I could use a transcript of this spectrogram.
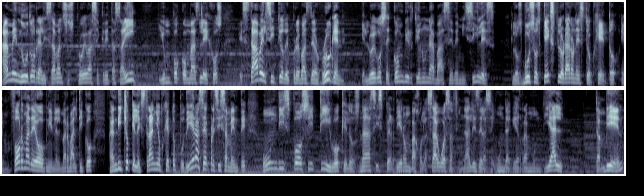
a menudo realizaban sus pruebas secretas ahí, y un poco más lejos estaba el sitio de pruebas de Rügen, que luego se convirtió en una base de misiles. Los buzos que exploraron este objeto en forma de ovni en el mar Báltico han dicho que el extraño objeto pudiera ser precisamente un dispositivo que los nazis perdieron bajo las aguas a finales de la Segunda Guerra Mundial. También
